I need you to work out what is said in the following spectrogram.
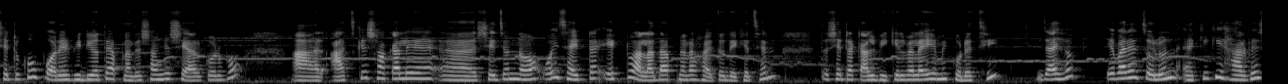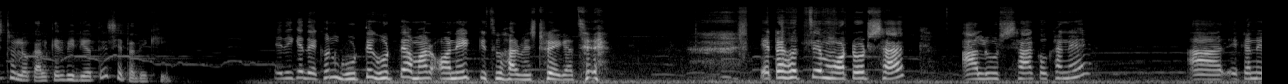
সেটুকু পরের ভিডিওতে আপনাদের সঙ্গে শেয়ার করব। আর আজকে সকালে সেজন্য ওই সাইডটা একটু আলাদা আপনারা হয়তো দেখেছেন, তো সেটা কাল বিকেলবেলায় আমি করেছি। যাই হোক, এবারে চলুন কি কি হারভেস্ট হলো কালকের ভিডিওতে সেটা দেখি। এদিকে দেখুন, ঘুরতে ঘুরতে আমার অনেক কিছু হারভেস্ট হয়ে গেছে। এটা হচ্ছে মটর শাক, আলুর শাক ওখানে, আর এখানে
